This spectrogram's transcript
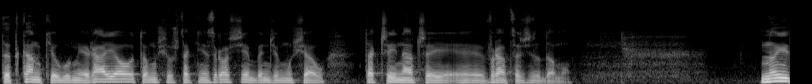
te tkanki obumierają, to mu się już tak nie zrośnie, będzie musiał tak czy inaczej wracać do domu. No i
